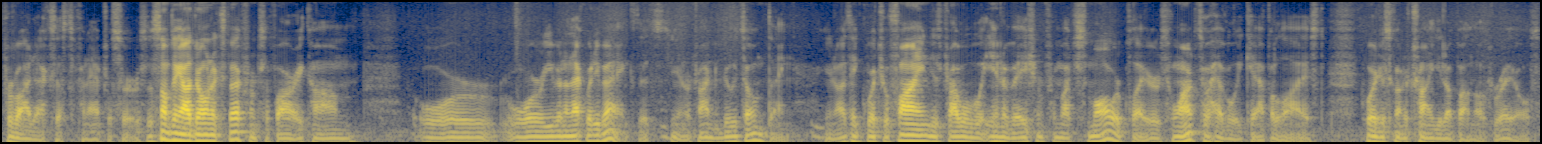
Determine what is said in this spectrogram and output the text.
provide access to financial services. Something I don't expect from Safaricom or or even an equity bank that's you know trying to do its own thing. You know, I think what you'll find is probably innovation from much smaller players who aren't so heavily capitalized, who are just going to try and get up on those rails.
